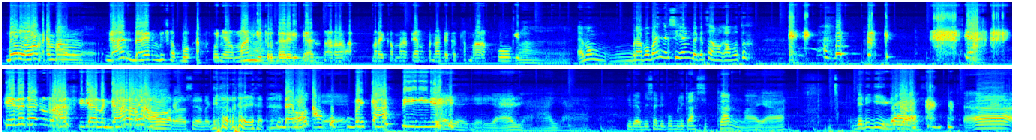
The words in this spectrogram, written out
belum emang nggak ada yang bisa buat aku nyaman Ah. gitu dari di antara mereka mereka yang pernah deket sama aku gitu Ah, emang berapa banyak sih yang deket sama kamu tuh? ya itu kan rahasia negara lah Oh, rahasia negara ya. dan Oke. aku publikasi Ya, ya, ya, ya, ya, ya. Tidak bisa dipublikasikan lah ya. Jadi gini Ya. guys. Eh,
